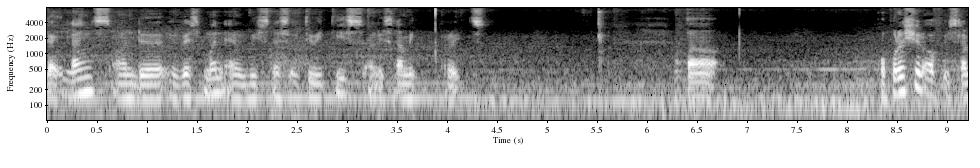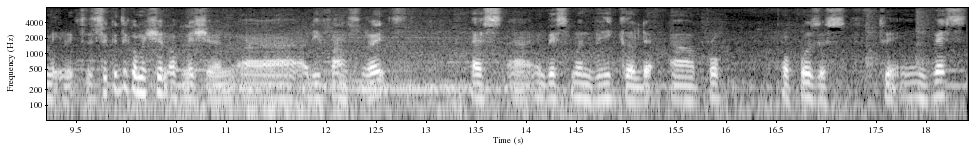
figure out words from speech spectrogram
guidelines on the investment and business activities on Islamic rights. Uh, operation of Islamic rights. The Security Commission of Nation uh, defines rights as uh, investment vehicle that uh, pro- proposes to invest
